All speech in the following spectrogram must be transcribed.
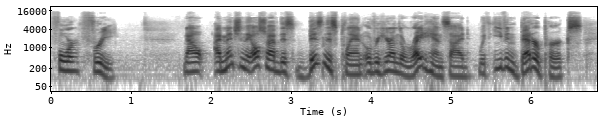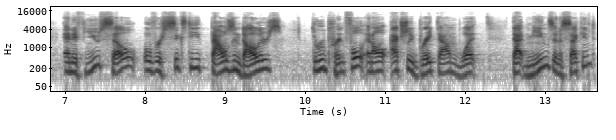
for free. Now, I mentioned they also have this business plan over here on the right hand side with even better perks. And if you sell over $60,000 through Printful, and I'll actually break down what that means in a second,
